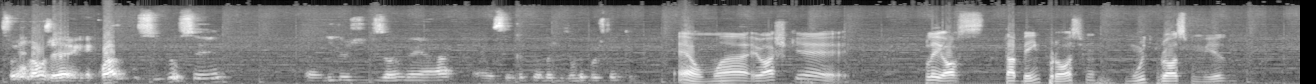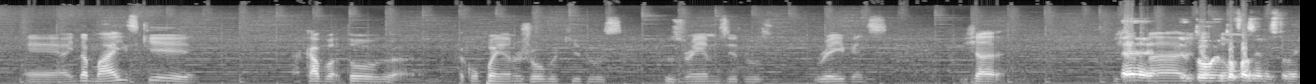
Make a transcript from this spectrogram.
Sonha não, já é, é quase possível ser é, líder de divisão e ganhar, é, ser campeão da divisão depois de tanto tempo. É, uma. Eu acho que é. Playoffs tá bem próximo, muito próximo mesmo. É, ainda mais que acaba tô acompanhando o jogo aqui dos, dos Rams e dos Ravens. Já, já é, tá, eu, tô, já eu tô fazendo isso também.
